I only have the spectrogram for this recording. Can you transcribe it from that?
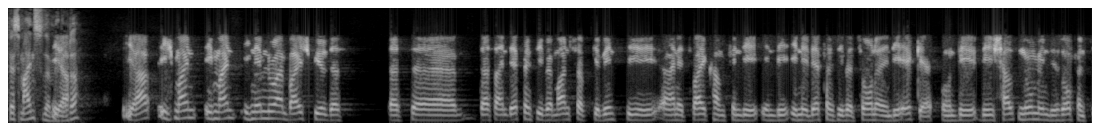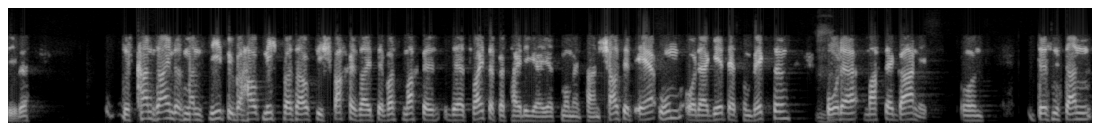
Das meinst du damit, ja. oder? Ja, ich meine, ich meine, ich nehme nur ein Beispiel, dass dass, äh, dass eine defensive Mannschaft gewinnt die eine Zweikampf in die in die in die defensive Zone in die Ecke und die die schalten um in die Offensive. Das kann sein, dass man sieht überhaupt nicht, was auf die schwache Seite, was macht der, der zweite Verteidiger jetzt momentan? Schaltet er um oder geht er zum Wechseln mhm. oder macht er gar nichts? Und das ist dann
